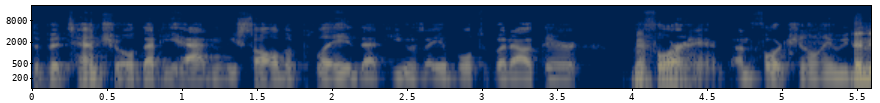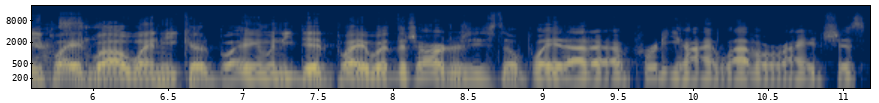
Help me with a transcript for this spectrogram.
the potential that he had, and we saw the play that he was able to put out there beforehand. Yeah. Unfortunately, we didn't and he played well when he could play. When he did play with the Chargers, he still played at a, a pretty high level, right? It's just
